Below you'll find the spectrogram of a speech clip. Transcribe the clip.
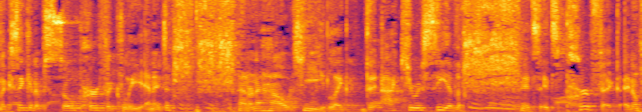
like sync it up so perfectly, and it just I don't know how he like the accuracy of the it's it's perfect. I don't.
